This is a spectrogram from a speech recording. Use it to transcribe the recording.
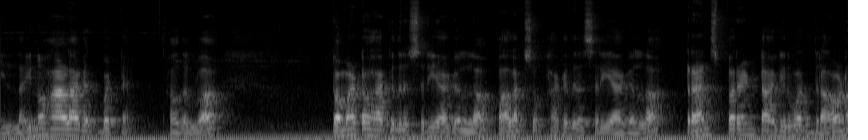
ಇಲ್ಲ, ಇನ್ನೂ ಹಾಳಾಗತ್ತೆ ಬಟ್ಟೆ. ಹೌದಲ್ವಾ? ಟೊಮ್ಯಾಟೊ ಹಾಕಿದ್ರೆ ಸರಿಯಾಗಲ್ಲ, ಪಾಲಕ್ ಸೊಪ್ಪು ಹಾಕಿದ್ರೆ ಸರಿಯಾಗಲ್ಲ ಟ್ರಾನ್ಸ್ಪರೆಂಟ್ ಆಗಿರುವ ದ್ರಾವಣ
